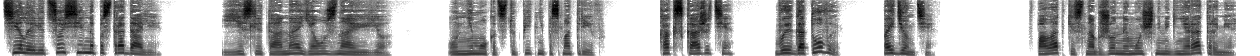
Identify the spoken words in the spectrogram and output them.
Тело и лицо сильно пострадали. Если это она, я узнаю ее. Он не мог отступить, не посмотрев. «Как скажете. Вы готовы? Пойдемте. В палатке, снабженной мощными генераторами,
